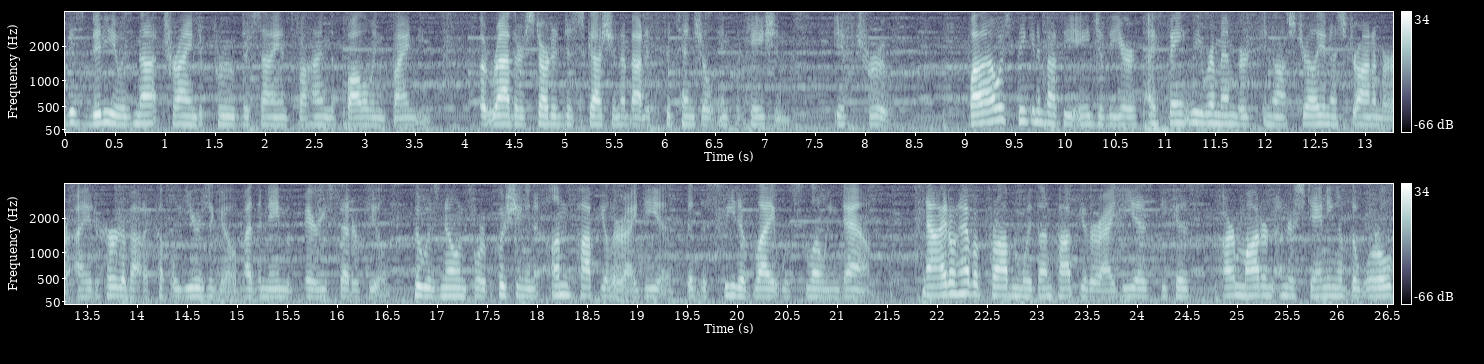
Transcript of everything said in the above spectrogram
This video is not trying to prove the science behind the following findings, but rather start a discussion about its potential implications, if true. While I was thinking about the age of the Earth, I faintly remembered an Australian astronomer I had heard about a couple years ago by the name of Barry Setterfield, who was known for pushing an unpopular idea that the speed of light was slowing down. Now, I don't have a problem with unpopular ideas because our modern understanding of the world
